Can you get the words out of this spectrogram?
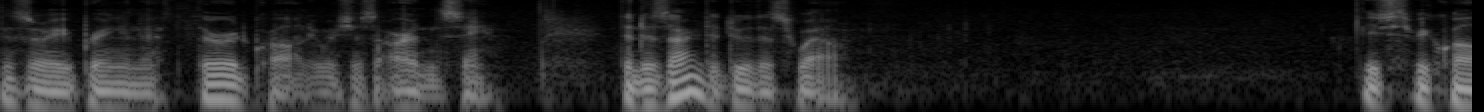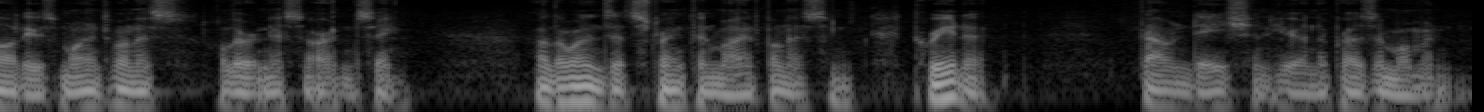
This is where you bring in a third quality, which is ardency, the desire to do this well. These three qualities, mindfulness, alertness, ardency, are the ones that strengthen mindfulness and create a foundation here in the present moment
